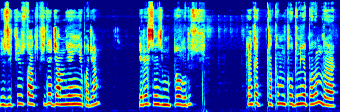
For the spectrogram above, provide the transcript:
100-200 takipçide canlı yayın yapacağım. Gelirseniz mutlu oluruz. Kanka takım kodunu yapalım da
